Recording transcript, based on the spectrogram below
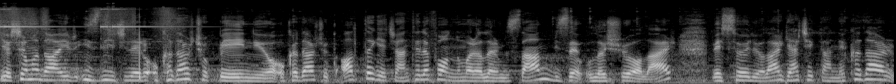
Yaşama dair izleyicileri o kadar çok beğeniyor, o kadar çok altta geçen telefon numaralarımızdan bize ulaşıyorlar ve söylüyorlar gerçekten ne kadar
